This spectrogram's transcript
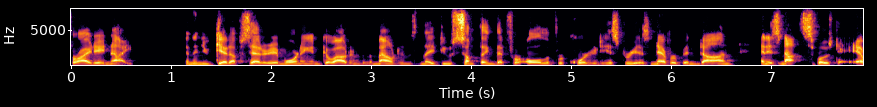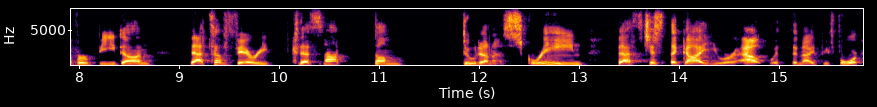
Friday night, and then you get up Saturday morning and go out into the mountains, and they do something that for all of recorded history has never been done and is not supposed to ever be done. That's a very. That's not some dude on a screen. That's just the guy you were out with the night before.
